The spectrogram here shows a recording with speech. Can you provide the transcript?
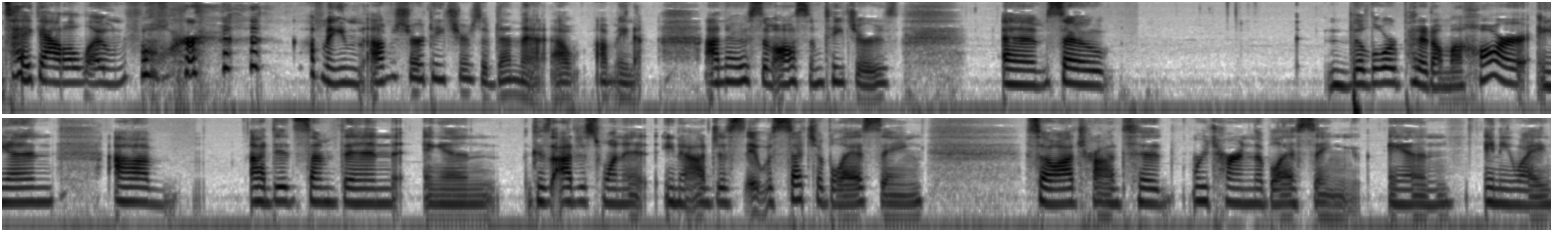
take out a loan for. I mean, I'm sure teachers have done that. I, I mean, I know some awesome teachers. Um, so the Lord put it on my heart, and um, I did something, and because I just wanted, you know, I just it was such a blessing, so I tried to return the blessing, and anyway,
